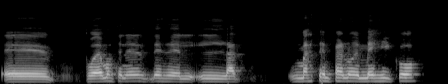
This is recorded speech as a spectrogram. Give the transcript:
Eh, podemos tener desde el, la, más temprano en México,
